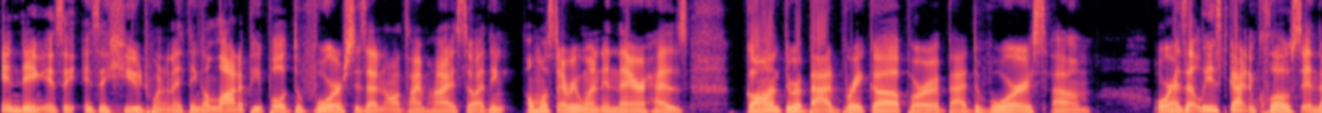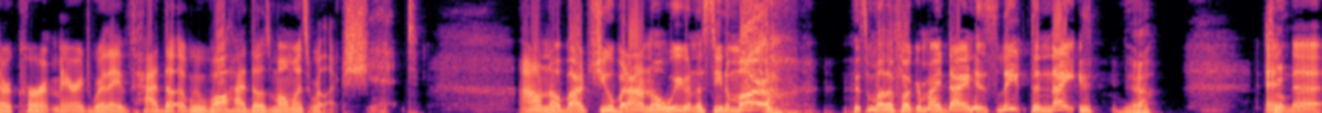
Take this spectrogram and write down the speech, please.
ending is a is a huge one, and I think a lot of people divorce is at an all time high. So I think almost everyone in there has gone through a bad breakup or a bad divorce, um, or has at least gotten close in their current marriage where they've had the. We've all had those moments where like shit. I don't know about you, but I don't know what we're gonna see tomorrow. this motherfucker might die in his sleep tonight. Yeah. So- and uh,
